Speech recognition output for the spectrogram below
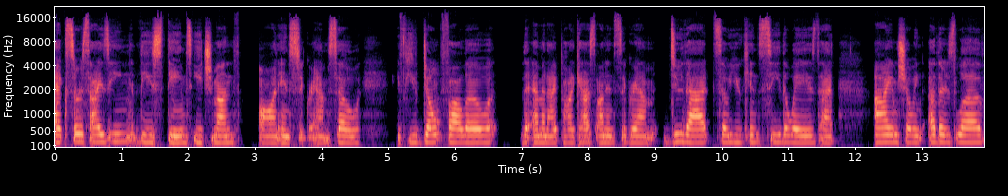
exercising these themes each month on Instagram. So if you don't follow the M&I podcast on Instagram, do that so you can see the ways that I am showing others love.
